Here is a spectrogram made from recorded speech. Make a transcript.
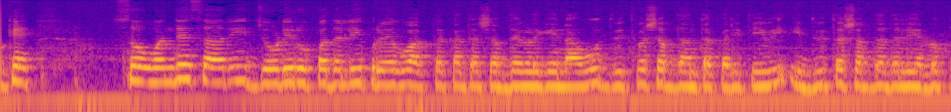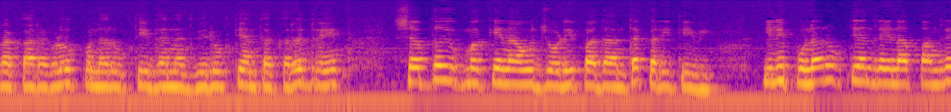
ओके ಸೊ ಒಂದೇ ಸಾರಿ ಜೋಡಿ ರೂಪದಲ್ಲಿ ಪ್ರಯೋಗವಾಗ್ತಕ್ಕಂಥ ಶಬ್ದಗಳಿಗೆ ನಾವು ದ್ವಿತ್ವ ಶಬ್ದ ಅಂತ ಕರಿತೀವಿ ಈ ದ್ವಿತ್ವ ಶಬ್ದದಲ್ಲಿ ಎರಡು ಪ್ರಕಾರಗಳು ಪುನರುಕ್ತಿ ಇದನ್ನ ದ್ವಿರುಕ್ತಿ ಅಂತ ಕರೆದ್ರೆ ಶಬ್ದ ಯುಗ್ಮಕ್ಕೆ ನಾವು ಜೋಡಿ ಪದ ಅಂತ ಕರಿತೀವಿ ಇಲ್ಲಿ ಪುನರುಕ್ತಿ ಅಂದ್ರೆ ಏನಪ್ಪಾ ಅಂದ್ರೆ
